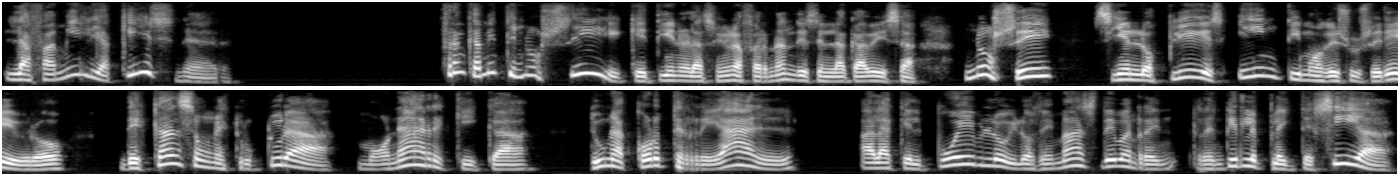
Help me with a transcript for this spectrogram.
la familia Kirchner. Francamente no sé qué tiene la señora Fernández en la cabeza. No sé si en los pliegues íntimos de su cerebro descansa una estructura monárquica de una corte real a la que el pueblo y los demás deben rendirle pleitesía,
